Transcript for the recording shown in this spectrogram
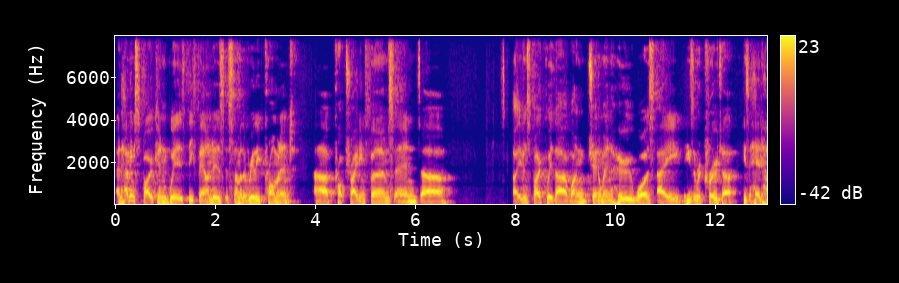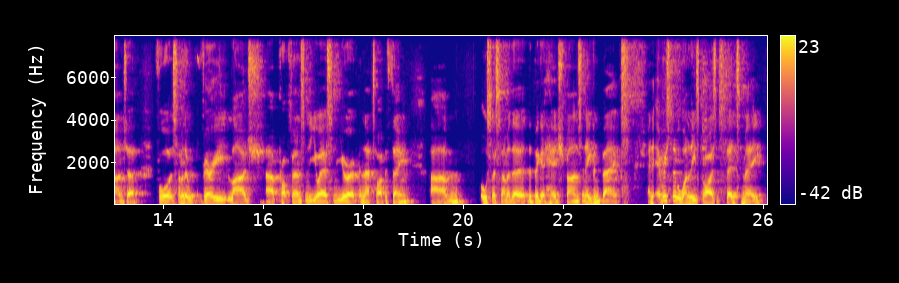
And having spoken with the founders of some of the really prominent uh, prop trading firms, and uh, I even spoke with uh, one gentleman who was a he's a recruiter, he's a headhunter for some of the very large uh, prop firms in the US and Europe and that type of thing. Um, also, some of the the bigger hedge funds and even banks. And every single one of these guys have said to me,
